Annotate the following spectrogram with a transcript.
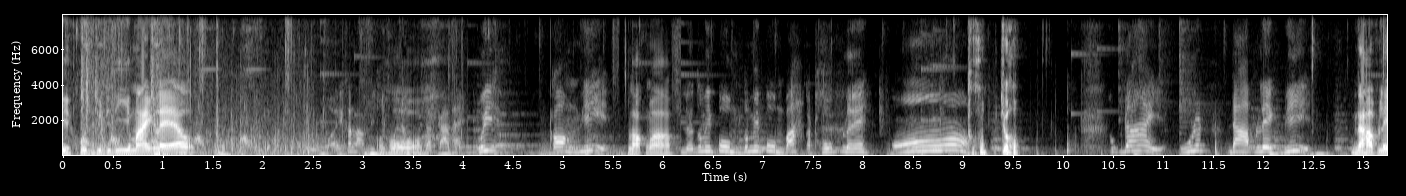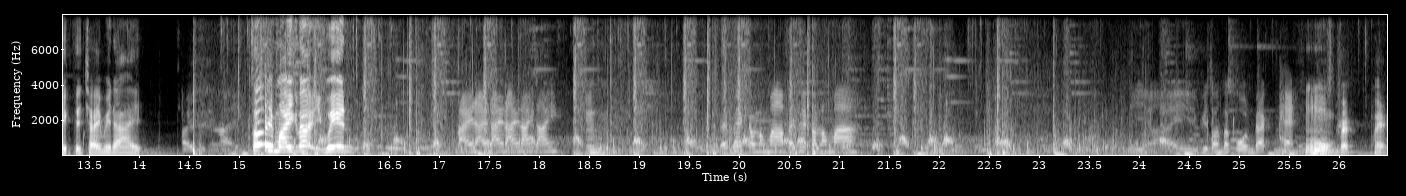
ๆขุดอยู่ดีๆมาอีกแล้ว โอ้ยข้างหลังมีคิปเปอร์โอ้โหเดี๋ยวผมจัดการให้อุ้ยกล้องพี่ล็อกว่าเดี๋ยวต้องมีปุ่มต้องมีปุ่มปะกระทุบเลยอ๋อทุบจบทุบได้อู้แล้วดาบเหล็กพี่ดาบเหล็กแต่ใช้ไม่ได้ใช้ไม่ได้เฮ้ยมาอีกแล้วอีกเวนไหนไหนไหนไหนไหนไหน แบ็คแพ็คกำลังมาแบ็คแพ็คกำลังมา นี่ไงพี่ต้องตะโกนแบ็คแพ็คแบ็คแพ็ค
